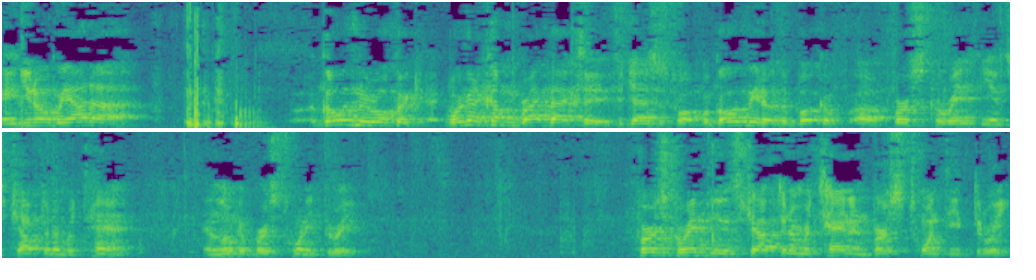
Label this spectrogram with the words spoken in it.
And you know, we ought to go with me real quick. We're going to come right back to, to, Genesis 12, but go with me to the book of uh, 1 Corinthians, chapter number 10, and look at verse 23. 1 Corinthians, chapter number 10, and verse 23.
